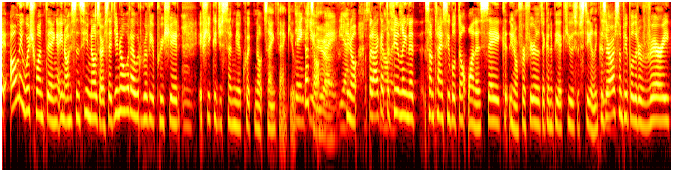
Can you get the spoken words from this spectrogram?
I only wish one thing. You know, since he knows her, I said, you know what, I would really appreciate if she could just send me a quick note saying thank you. Mm. thank That's you. all. Yeah. Right? Yeah. You know, Just but I got the feeling that sometimes people don't want to say, you know, for fear that they're going to be accused of stealing. Because there are some people that are very,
